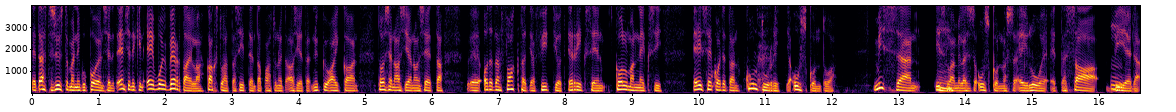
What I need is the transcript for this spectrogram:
Ja tästä syystä mä niin koen sen, että ensinnäkin ei voi vertailla 2000 sitten tapahtuneita asioita nykyaikaan. Toisen asian on se, että e, otetaan faktat ja fiktiot erikseen. Kolmanneksi ei sekoiteta kulttuuri ja uskontoa. Missään islamilaisessa uskonnossa ei lue, että saa viedä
